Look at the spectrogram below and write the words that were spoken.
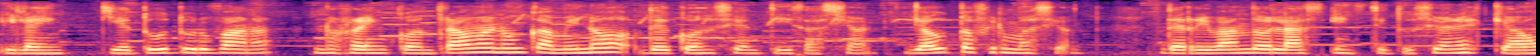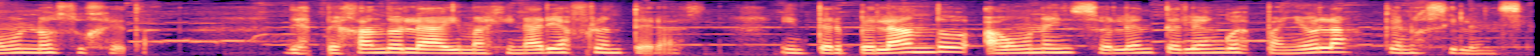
y la inquietud urbana, nos reencontramos en un camino de concientización y autoafirmación, derribando las instituciones que aún nos sujetan, despejando las imaginarias fronteras, interpelando a una insolente lengua española que nos silencia.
